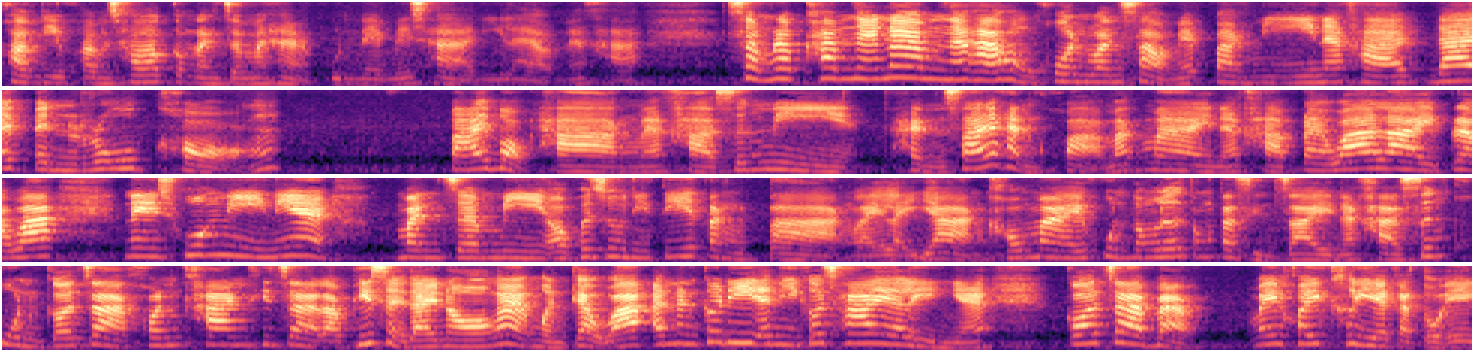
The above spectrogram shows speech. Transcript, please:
ความดีความชอบกำลังจะมาหาคุณในไม่ช้านี้แล้วนะคะสำหรับคำแนะนำนะคะของคนวันเสาร์ในปากนี้นะคะ ได้เป็นรูปของป้ายบอกทางนะคะ ซึ่งมี หันซ้ายหันขวามากมายนะคะ แปลว่าอะไร แปลว่าในช่วงนี้เนี่ยมันจะมี opportunity ต่างๆ หลาย ๆ อย่าง เข้ามาให้คุณต้องเลือกต้องตัดสินใจนะคะ ซึ่งคุณก็จะค่อนข้างที่จะรักพี่เสียดายน้องอะ่ะ เหมือนกับว่า อันนั้นก็ดี อันนี้ก็ใช่อะไรอย่างเงี้ย ก็จะแบบ ไม่ค่อยเคลียร์กับตัวเอง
